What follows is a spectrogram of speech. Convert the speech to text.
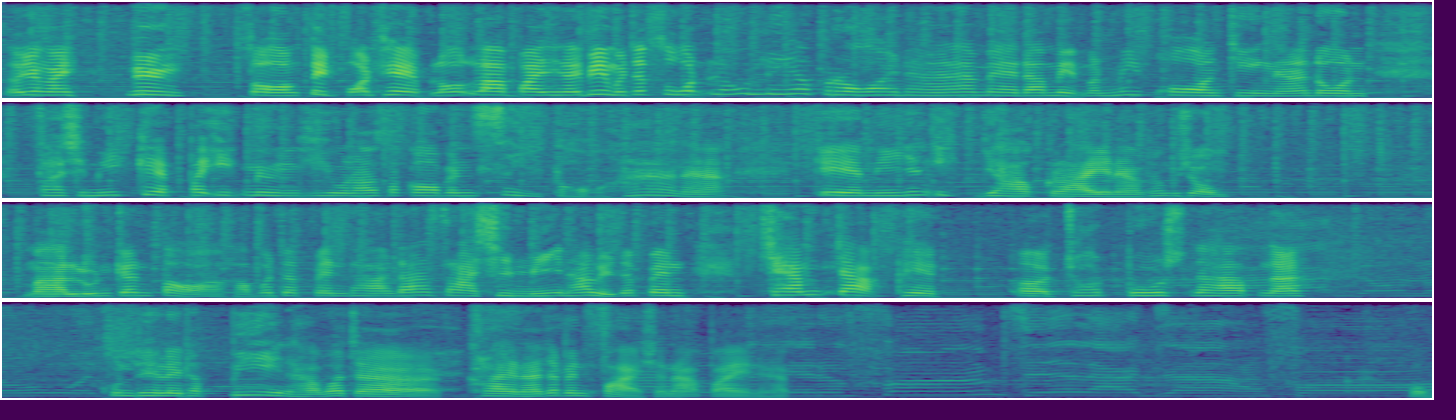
แล้วยังไง 1 2 ติดฟอนเคปแล้วลามไปเทเลทบี้เหมือนจะสวนแล้วเรียบร้อยนะ แม่ดาเมจมันไม่พอจริงนะ โดนซาชิมิเก็บไปอีก1คิวแล้วสกอร์เป็น 4 ต่อ 5 นะ เกมนี้ยังอีกยาวไกลนะครับท่านผู้ชม มาลุ้นกันต่อครับว่าจะเป็นทางด้านซาชิมินะหรือจะเป็นแชมป์จากเพจเอ่อจอร์ดบูชนะครับนะคุณเทเลทัปปี้นะครับว่าจะใครนะจะเป็นฝ่ายชนะไปนะครับ ผม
